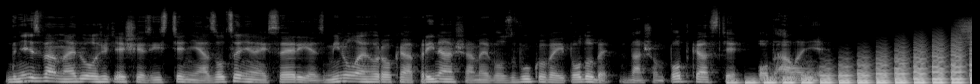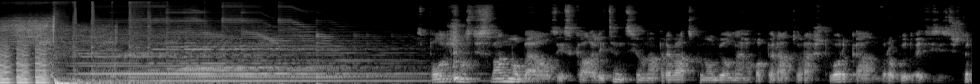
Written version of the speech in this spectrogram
Dnes vám najdôležitejšie zistenia z ocenenej série z minulého roka prinášame vo zvukovej podobe v našom podcaste Odhalenie. Spoločnosť Swan Mobile získala licenciu na prevádzku mobilného operátora štvorka v roku 2014.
